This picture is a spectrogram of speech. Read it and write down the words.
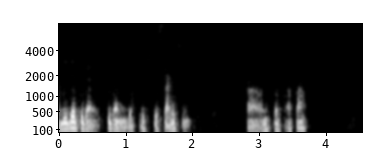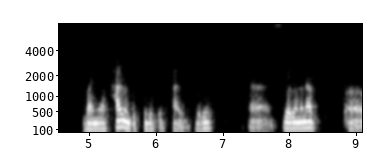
jadi dia tidak tidak menjadi spesialis gitu uh, untuk apa banyak hal untuk sedikit hal. Jadi uh, sebagaimana uh,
